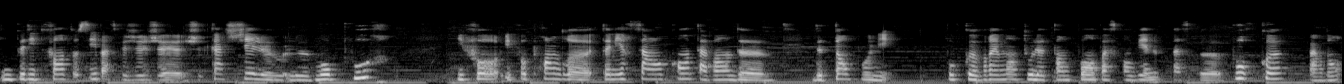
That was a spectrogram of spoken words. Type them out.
une petite fente aussi parce que je, je, cachais le, le, mot pour. Il faut, il faut prendre, tenir ça en compte avant de, de tamponner pour que vraiment tout le tampon, parce qu'on vienne, parce que pour que, pardon,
